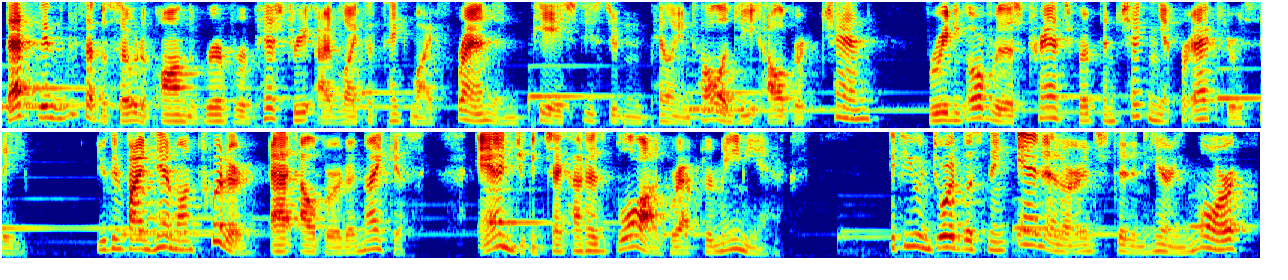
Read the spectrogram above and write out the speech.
That's the end of this episode of On the River of History. I'd like to thank my friend and PhD student in paleontology, Albert Chen, for reading over this transcript and checking it for accuracy. You can find him on Twitter at Alberta Nikes, and you can check out his blog, Raptor Maniacs. If you enjoyed listening in and are interested in hearing more,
